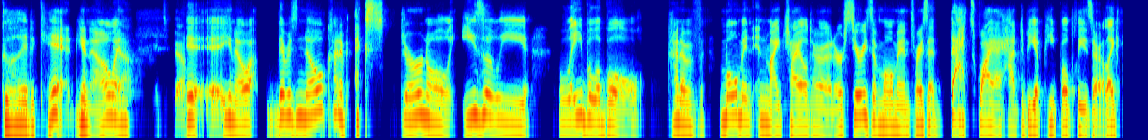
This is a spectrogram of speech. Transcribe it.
good kid, you know, and, yeah, it, it, you know, there was no kind of external, easily labelable kind of moment in my childhood or series of moments where I said, that's why I had to be a people pleaser. Like,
